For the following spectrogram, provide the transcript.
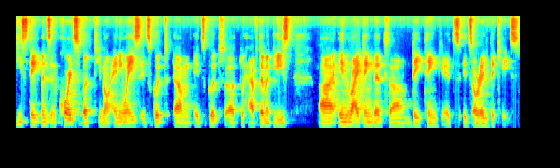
these statements in courts, but you know, anyways, it's good. Um, it's good uh, to have them at least uh, in writing that uh, they think it's it's already the case.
